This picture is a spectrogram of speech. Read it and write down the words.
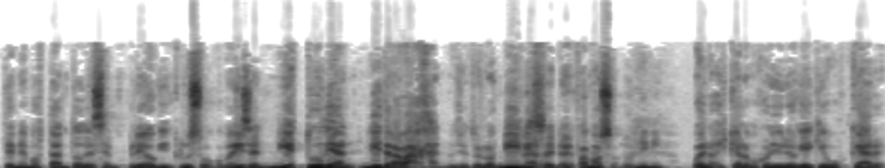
tenemos tanto desempleo que incluso, como dicen, ni estudian ni trabajan, ¿no es cierto? Los niños, famosos. Los niños. Bueno, es que a lo mejor yo creo que hay que buscar,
